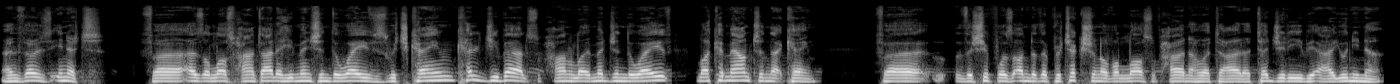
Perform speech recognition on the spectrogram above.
and those in it. For as Allah subhanahu wa ta'ala, He mentioned the waves which came, kal jibal, subhanAllah, imagine the wave like a mountain that came. For the ship was under the protection of Allah subhanahu wa ta'ala, tajri bi'ayunina.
